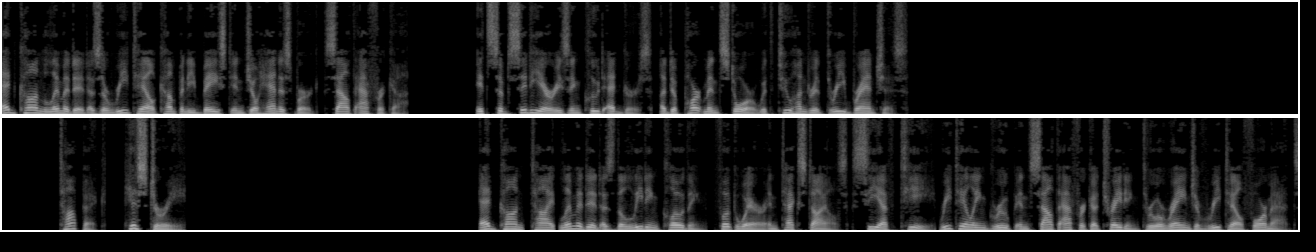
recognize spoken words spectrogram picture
Edcon Limited is a retail company based in Johannesburg, South Africa. Its subsidiaries include Edgars, a department store with 203 branches. History Edcon Thai Limited is the leading clothing, footwear and textiles (CFT) retailing group in South Africa trading through a range of retail formats.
